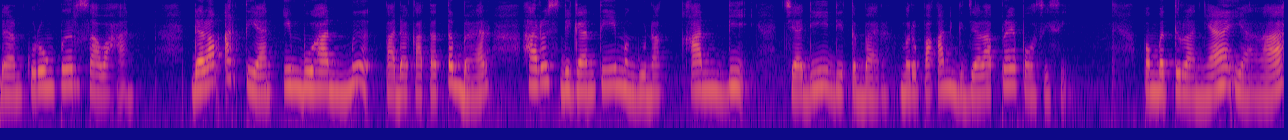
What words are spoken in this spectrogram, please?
dalam kurung persawahan. Dalam artian imbuhan me pada kata tebar harus diganti menggunakan di, jadi ditebar, merupakan gejala preposisi. Pembetulannya ialah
